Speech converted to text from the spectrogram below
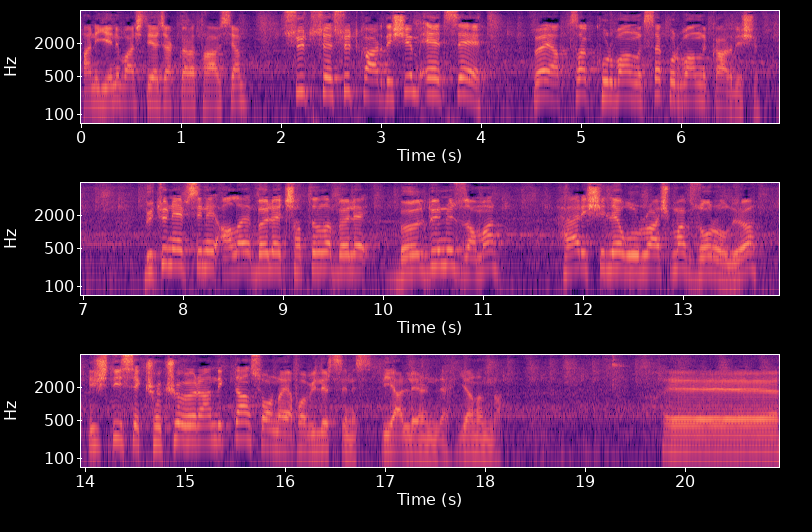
Hani yeni başlayacaklara tavsiyem. Sütse süt kardeşim, etse et. Veyahutsa kurbanlıksa kurbanlık kardeşim. Bütün hepsini ala böyle çatıla böyle böldüğünüz zaman her iş ile uğraşmak zor oluyor. Hiç değilse kökü öğrendikten sonra yapabilirsiniz diğerlerinde yanında. Ee,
